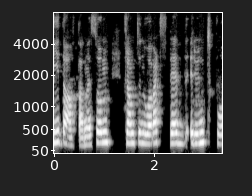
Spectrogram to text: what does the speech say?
de dataene som fram til nå har vært spredd rundt på,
